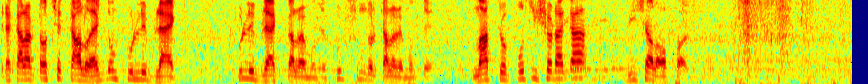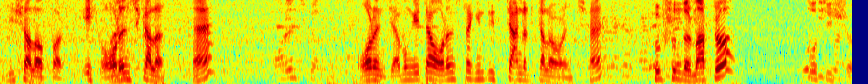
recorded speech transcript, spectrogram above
এটা কালারটা হচ্ছে কালো একদম fully black fully black colour মধ্যে খুব সুন্দর কালারের মধ্যে। মাত্র পঁচিশশো টাকা বিশাল অফার বিশাল অফার এ অরেঞ্জ কালার হ্যাঁ? অরেঞ্জ কালার অরেঞ্জ এবং এটা অরেঞ্জটা কিন্তু স্ট্যান্ডার্ড কালার অরেঞ্জ হ্যাঁ? খুব সুন্দর। মাত্র পঁচিশশো।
